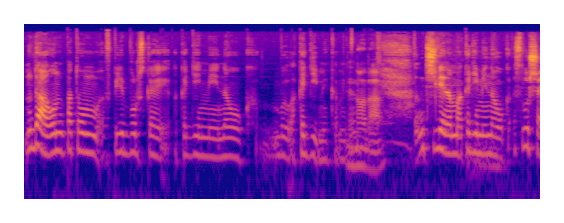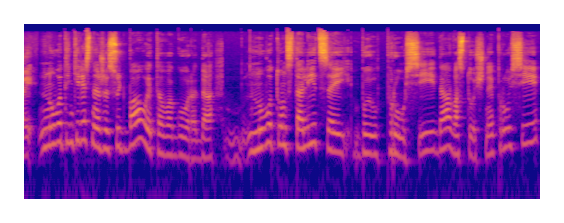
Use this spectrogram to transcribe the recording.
Ну да, он потом в Петербургской академии наук был академиком, да? Ну да. членом Академии наук. Слушай, ну вот интересная же судьба у этого города. Ну вот он столицей был Пруссии, да, Восточной Пруссии.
